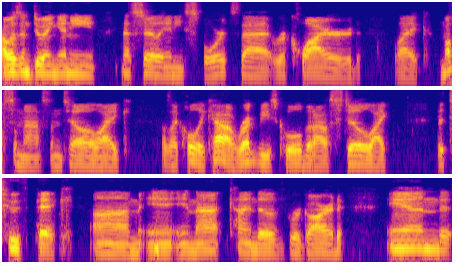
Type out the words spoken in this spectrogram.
I wasn't doing any necessarily any sports that required like muscle mass until like I was like, holy cow, rugby's cool, but I was still like the toothpick um, in, in that kind of regard, and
